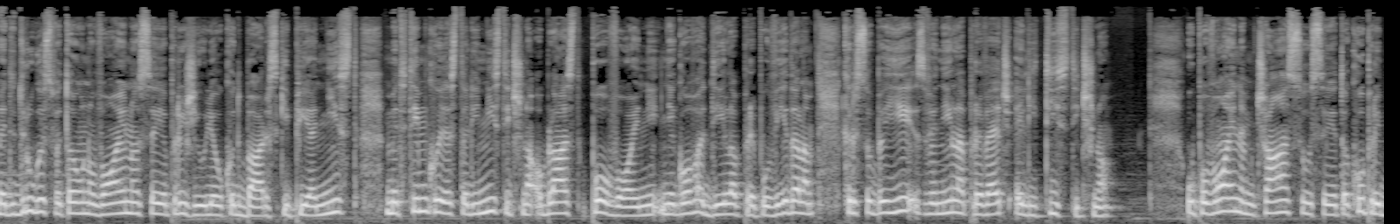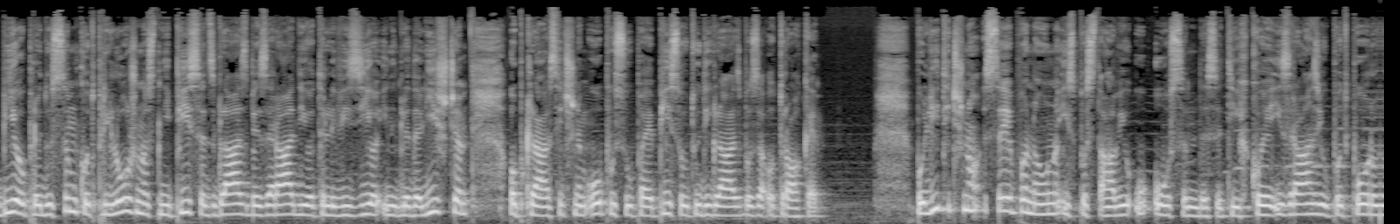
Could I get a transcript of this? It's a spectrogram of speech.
Med drugo svetovno vojno se je preživljal kot barski pianist, medtem ko je stalinistična oblast po vojni njegova dela prepovedala, ker so beje zvenela preveč elitistično. V povojnem času se je tako prebijal predvsem kot priložnostni pisec glasbe za radio, televizijo in gledališče, ob klasičnem opusu pa je pisal tudi glasbo za otroke. Politično se je ponovno izpostavil v 80-ih, ko je izrazil podporo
